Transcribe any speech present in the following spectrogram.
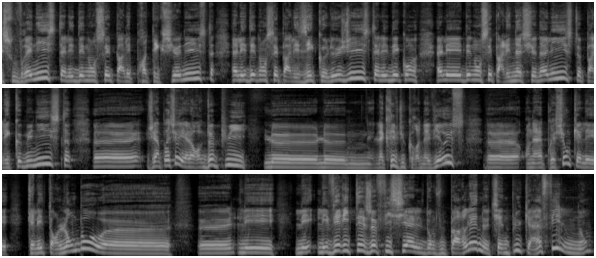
souverainistes, elle est dénoncée par les protectionnistes, elle est dénoncée par les écologistes, elle est, dénoncée par les nationalistes, par les communistes. Euh, j'ai l'impression, et alors depuis la crise du coronavirus, euh, on a l'impression qu'elle est, en lambeaux. Euh, les, les vérités officielles dont vous parlez ne tiennent plus qu'à un fil, non?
